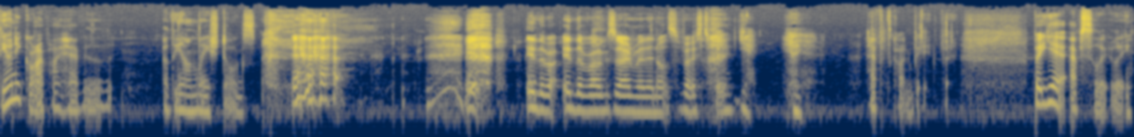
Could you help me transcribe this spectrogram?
the only gripe I have is are the unleashed dogs. in the in the wrong zone where they're not supposed to be. yeah, yeah, yeah, happens quite a bit, but but yeah, absolutely.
